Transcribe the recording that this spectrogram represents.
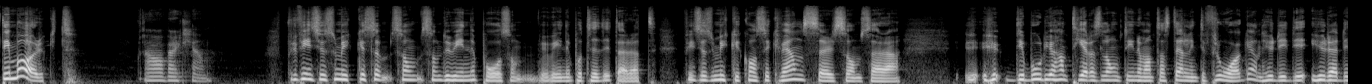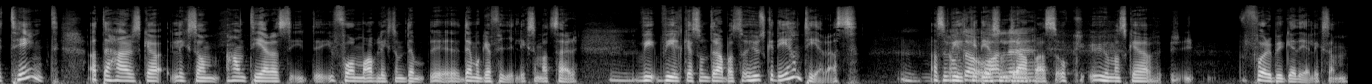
det är mörkt. Ja, verkligen. För det finns ju så mycket som, som, som du är inne på, som vi var inne på tidigt där, att det finns ju så mycket konsekvenser som så här, det borde ju hanteras långt innan man tar ställning till frågan. Hur, det, hur är det tänkt att det här ska liksom hanteras i, i form av liksom dem, eh, demografi? Liksom att så här, mm. Vilka som drabbas och hur ska det hanteras? Mm. Alltså vilka det är som alla... drabbas och hur man ska förebygga det. Liksom.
